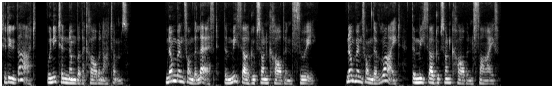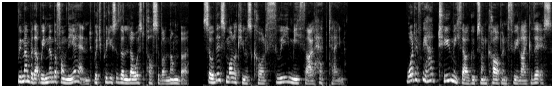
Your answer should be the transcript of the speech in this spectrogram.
To do that, we need to number the carbon atoms. Numbering from the left, the methyl group's on carbon 3. Numbering from the right, the methyl group's on carbon 5. Remember that we number from the end, which produces the lowest possible number, so this molecule is called 3-methyl-heptane. What if we had two methyl groups on carbon 3 like this?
